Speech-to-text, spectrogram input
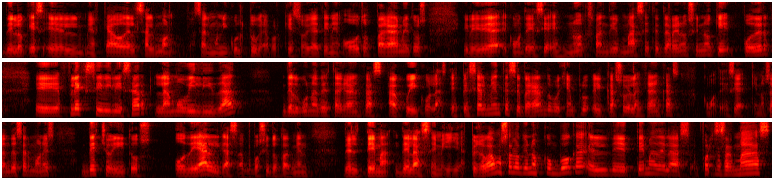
de lo que es el mercado del salmón, la salmón monicultura, porque eso ya tiene otros parámetros y la idea, como te decía, es no expandir más este terreno, sino que poder eh, flexibilizar la movilidad de algunas de estas granjas acuícolas, especialmente separando, por ejemplo, el caso de las granjas, como te decía, que no sean de salmones, de choritos o de algas, a propósito también del tema de las semillas. Pero vamos a lo que nos convoca, el de tema de las Fuerzas Armadas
